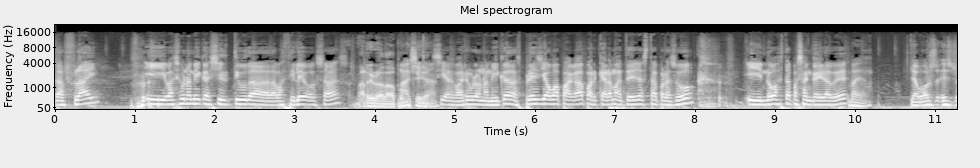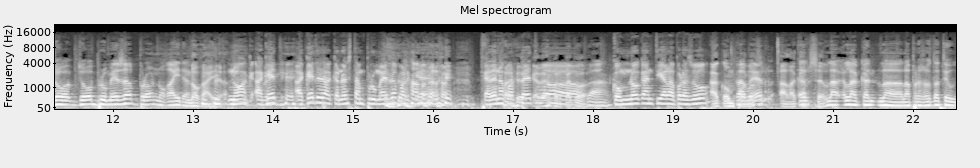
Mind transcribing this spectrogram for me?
del Fly i va ser una mica així el tio de, de Bacileo, saps? Va riure de la policia. Màquina. Sí, es va riure una mica, després ja ho va pagar perquè ara mateix està a presó i no ho està passant gaire bé. Vaja. Llavors, és jove, jove promesa, però no gaire. No gaire. No, a- aquest, aquest és el que no és tan promesa perquè cadena perpètua, Cadena perpètua. Com no canti a la presó A componer Clar, a la càrcel. La, la, la, la presó te treu,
